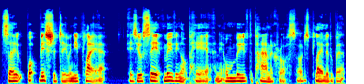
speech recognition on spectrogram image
So what this should do when you play it is you'll see it moving up here and it'll move the pan across. So I'll just play a little bit.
